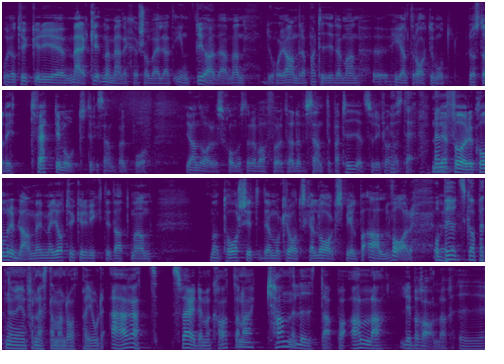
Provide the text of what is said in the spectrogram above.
Och jag tycker det är märkligt med människor som väljer att inte göra det. Men du har ju andra partier där man eh, helt rakt emot röstade tvärt emot till exempel på januariöverenskommelsen när det var företrädare för Centerpartiet. Så det är klart Just det. att men... det förekommer ibland. Men, men jag tycker det är viktigt att man man tar sitt demokratiska lagspel på allvar. Och budskapet nu inför nästa mandatperiod är att Sverigedemokraterna kan lita på alla liberaler i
